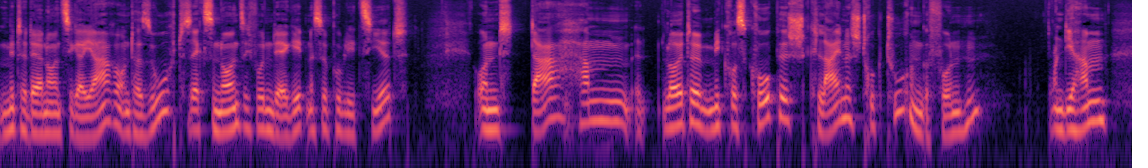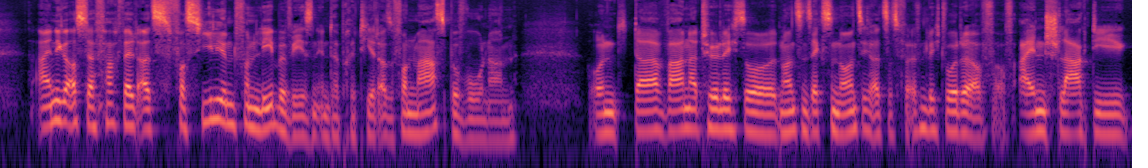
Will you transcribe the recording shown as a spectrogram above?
Mitte der 90er Jahre untersucht. 96 wurden die Ergebnisse publiziert. Und da haben Leute mikroskopisch kleine Strukturen gefunden. Und die haben einige aus der Fachwelt als Fossilien von Lebewesen interpretiert, also von Marsbewohnern. Und da war natürlich so 1996, als das veröffentlicht wurde, auf, auf einen Schlag die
